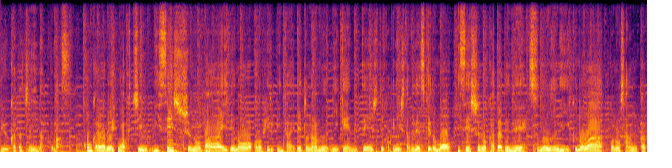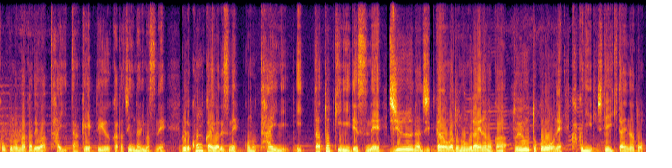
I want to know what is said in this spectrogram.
いう形になってます。今回はね、ワクチン未接種の場合でのこのフィリピン対ベトナムに限定して確認したんですけども、未接種の方でね、スムーズに行くのは、この3カ国の中ではタイだけっていう形になりますね。それで今回はですね、このタイに行った時にですね、自由な時間はどのぐらいなのかというところをね、確認していきたいなと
